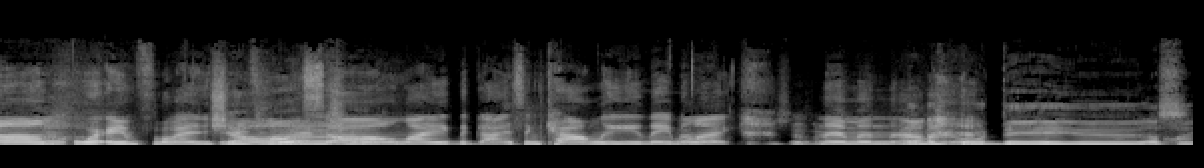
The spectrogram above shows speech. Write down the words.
Um, we're influential. Influential. So like the guys in Cali, they be like... Nej ja. men, och det är ju, alltså,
